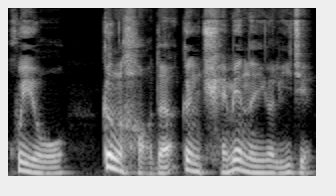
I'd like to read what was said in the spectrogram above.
会有更好的、更全面的一个理解。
